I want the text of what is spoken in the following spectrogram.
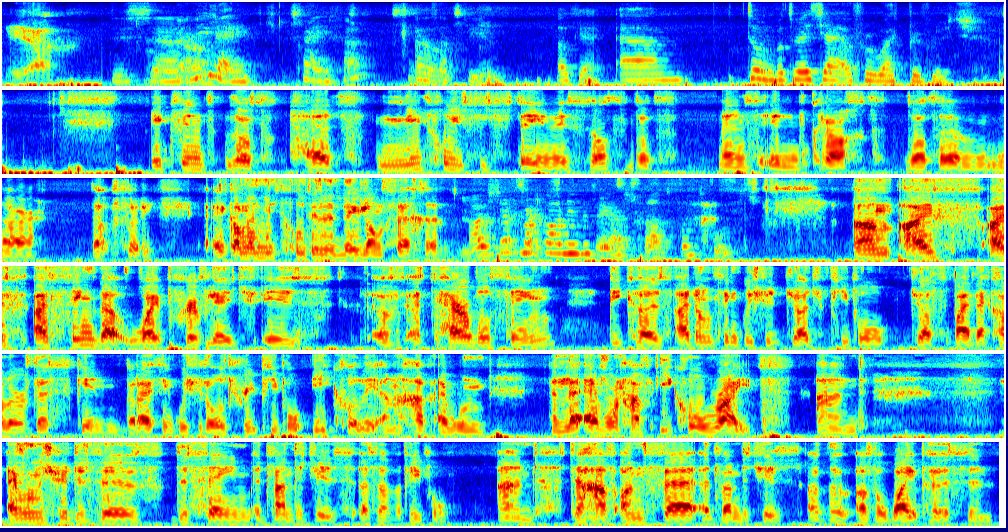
Ja, Dus eh Nile, je gaan? What's Oh. Oké. ehm, Tom, wat weet jij over white privilege? ik vind dat het niet goede systeem is dat, dat mensen in kracht dat ehm, naar. Nou, sorry. Ik kan het niet goed in het Nederlands zeggen. Oh, zeg maar gewoon in het Engels, schat. Komt goed. Um, I've, I've, I think that white privilege is a, a terrible thing because I don't think we should judge people just by the color of their skin, but I think we should all treat people equally and have everyone and let everyone have equal rights and everyone should deserve the same advantages as other people. And to have unfair advantages of the of a white person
